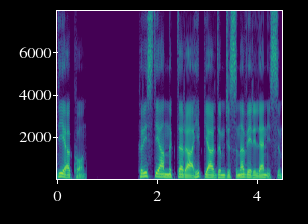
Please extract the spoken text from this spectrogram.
Diyakon. Hristiyanlıkta rahip yardımcısına verilen isim.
